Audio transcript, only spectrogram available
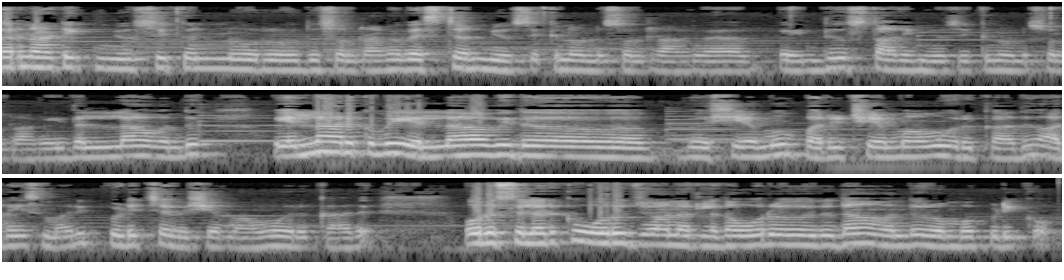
கர்நாடிக் மியூசிக்னு ஒரு இது சொல்கிறாங்க வெஸ்டர்ன் மியூசிக்னு ஒன்று சொல்கிறாங்க இந்துஸ்தானி மியூசிக்னு ஒன்று சொல்கிறாங்க இதெல்லாம் வந்து எல்லாருக்குமே எல்லா வித விஷயமும் பரிச்சயமாகவும் இருக்காது. அதே மாதிரி பிடிச்ச விஷயமாகவும் இருக்காது. ஒரு சிலருக்கு ஒரு ஜானரில் தான் ஒரு இதுதான் வந்து ரொம்ப பிடிக்கும்.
